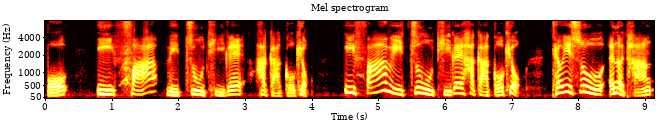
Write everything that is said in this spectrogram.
播以花为主题的客家歌曲。以花为主题的客家歌曲，头一首来听，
